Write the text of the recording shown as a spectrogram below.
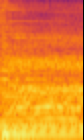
night.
